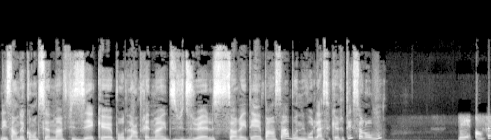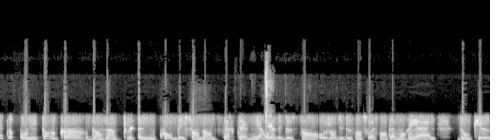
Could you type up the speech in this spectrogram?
les centres de conditionnement physique euh, pour de l'entraînement individuel, ça aurait été impensable au niveau de la sécurité selon vous? Mais en fait, on n'est pas encore dans un, une courbe descendante certaine. Hier, on avait 200, aujourd'hui 260 à Montréal. Donc, euh,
